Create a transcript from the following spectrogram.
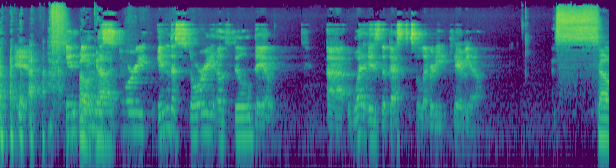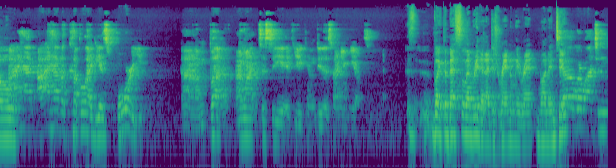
and there. yeah. In, Oh, in the story, in the story of Phil Daly, uh, what is the best celebrity cameo? So I have I have a couple ideas for you, um, but I want to see if you can do this on your heels. like the best celebrity that I just randomly ran, run into. So we're watching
